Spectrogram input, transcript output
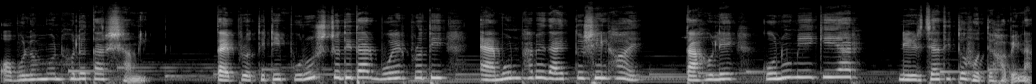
অবলম্বন হলো তার স্বামী। তাই প্রতিটি পুরুষ যদি তার বউয়ের প্রতি এমনভাবে দায়িত্বশীল হয়, তাহলে কোনো মেয়েকেই আর নির্যাতিত হতে হবে না।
